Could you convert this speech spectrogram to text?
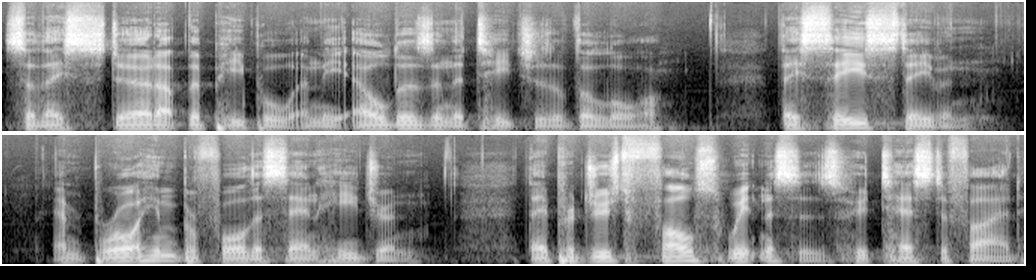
So they stirred up the people and the elders and the teachers of the law. They seized Stephen and brought him before the Sanhedrin. They produced false witnesses who testified,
